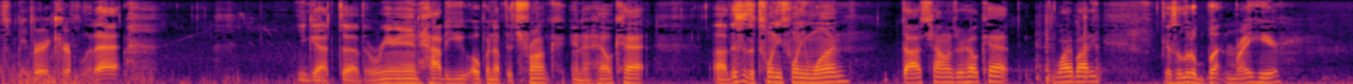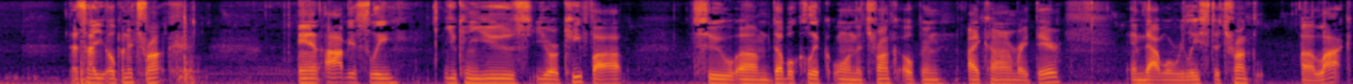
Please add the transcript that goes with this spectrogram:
So be very careful of that. You got uh, the rear end. How do you open up the trunk in a Hellcat? Uh, this is a 2021 Dodge Challenger Hellcat wide body. There's a little button right here. That's how you open the trunk. And obviously, you can use your key fob to um, double click on the trunk open icon right there, and that will release the trunk uh, lock.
